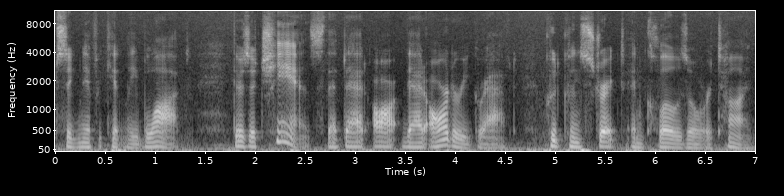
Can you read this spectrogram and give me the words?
significantly blocked, there's a chance that that, ar- that artery graft could constrict and close over time.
